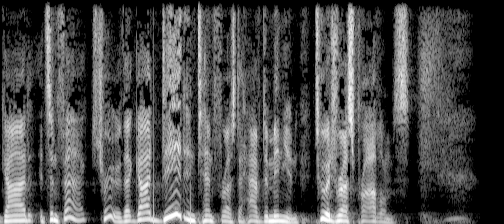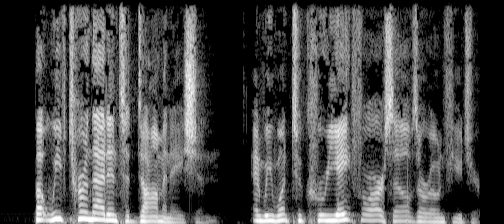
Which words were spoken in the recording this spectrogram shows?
God, it's in fact true that God did intend for us to have dominion, to address problems. But we've turned that into domination and we want to create for ourselves our own future.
